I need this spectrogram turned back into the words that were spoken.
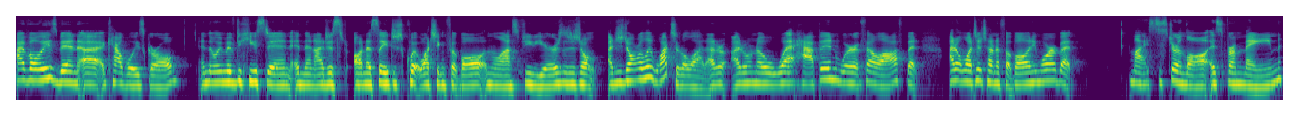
I've always been a, a, Cowboys girl. And then we moved to Houston, and then I just honestly just quit watching football in the last few years. I just don't, I just don't really watch it a lot. I don't, I don't know what happened where it fell off, but I don't watch a ton of football anymore. But my sister in law is from Maine.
